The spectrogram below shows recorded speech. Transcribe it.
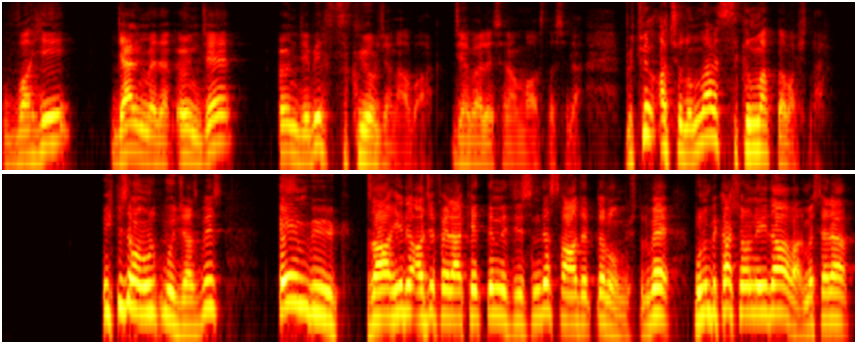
vahiy gelmeden önce önce bir sıkıyor Cenab-ı Hak. Cebrail Aleyhisselam vasıtasıyla. Bütün açılımlar sıkılmakla başlar. Hiçbir zaman unutmayacağız biz. En büyük zahiri acı felaketlerin neticesinde saadetler olmuştur. Ve bunun birkaç örneği daha var. Mesela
